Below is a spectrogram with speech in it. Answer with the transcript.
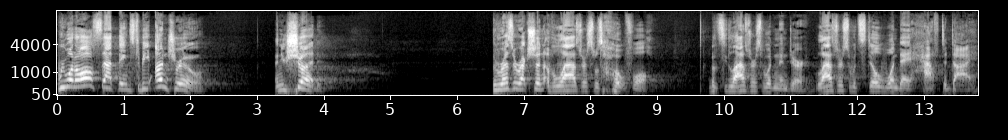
We want all sad things to be untrue, and you should. The resurrection of Lazarus was hopeful, but see, Lazarus wouldn't endure. Lazarus would still one day have to die.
